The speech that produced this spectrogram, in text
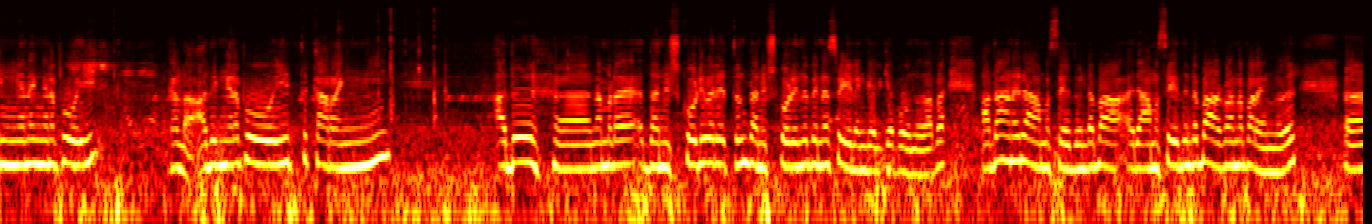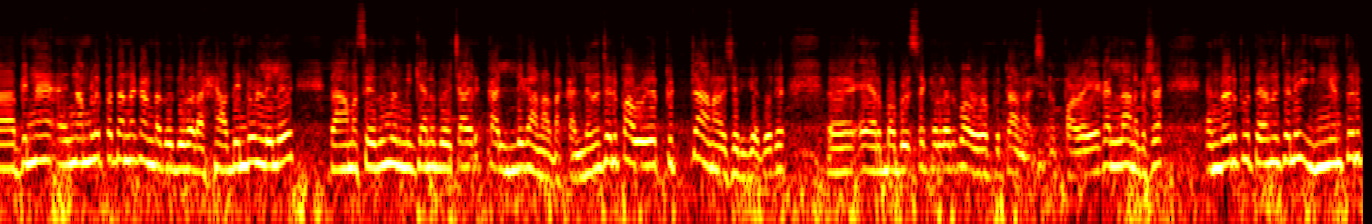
ഇങ്ങനെ ഇങ്ങനെ പോയി കണ്ട. അതിങ്ങനെ പോയി കറങ്ങി അത് നമ്മുടെ ധനുഷ്കോടി വരെ എത്തും. ധനുഷ്കോടിയിൽ നിന്ന് പിന്നെ ശ്രീലങ്കയിലേക്ക് പോകുന്നത്. അപ്പം അതാണ് രാമസേതുവിന്റെ ഭാ രാമസേതുവിന്റെ ഭാഗമെന്ന് പറയുന്നത്. പിന്നെ നമ്മളിപ്പോൾ തന്നെ കണ്ടത് ഇതിവിടെ അതിന്റെ ഉള്ളിൽ രാമസേതു നിർമ്മിക്കാൻ ഉപയോഗിച്ച ഒരു കല്ല് കാണാം കേട്ടോ. കല്ല് എന്ന് വെച്ചാൽ ഒരു പവിഴപ്പിറ്റാണ് അത് ശരിക്കും. അതൊരു എയർ ബബിൾസ് ഒക്കെ ഉള്ള ഒരു പവിഴപ്പിറ്റാണ് പഴയ കല്ലാണ്. പക്ഷേ എന്താ ഒരു പ്രത്യേകത എന്ന് വെച്ചാൽ ഇങ്ങനത്തെ ഒരു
